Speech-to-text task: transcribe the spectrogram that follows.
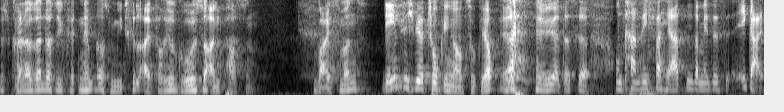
Es kann ja. sein, dass die Kettenhemden aus Mithril einfach ihre Größe anpassen. Weiß man's? Dehnt sich wie ein Jogginganzug, ja? Ja, ja das, äh, und kann sich verhärten, damit es. Egal.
